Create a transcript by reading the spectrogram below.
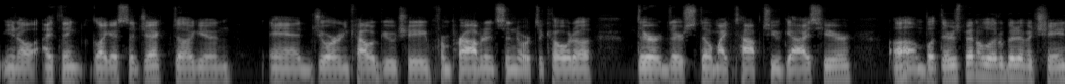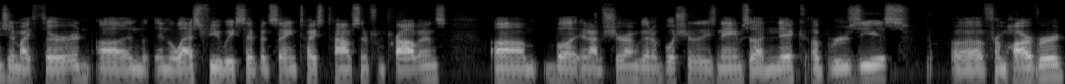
you know, I think, like I said, Jack Dugan and Jordan Kawaguchi from Providence in North Dakota. They're they're still my top two guys here. Um, but there's been a little bit of a change in my third. Uh, in the, in the last few weeks, I've been saying Tyce Thompson from Providence. Um, but and I'm sure I'm going to butcher these names. Uh, Nick Abruzzese uh, from Harvard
